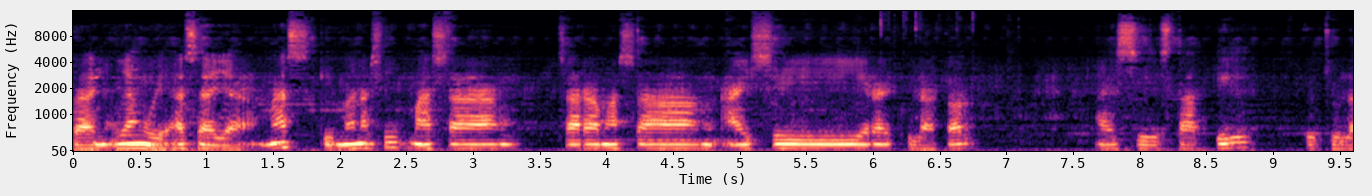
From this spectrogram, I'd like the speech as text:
Banyak yang WA saya Mas gimana sih masang cara masang IC regulator? IC stabil 78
